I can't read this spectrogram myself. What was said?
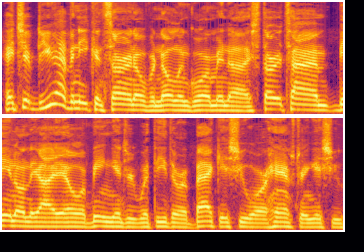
Hey, Chip, do you have any concern over Nolan Gorman? Uh, his third time being on the IL or being injured with either a back issue or a hamstring issue.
